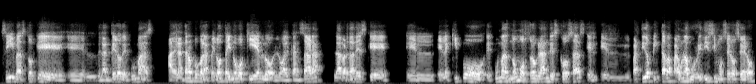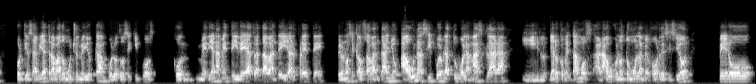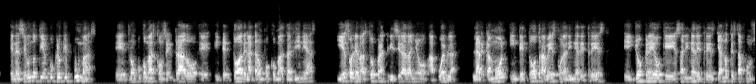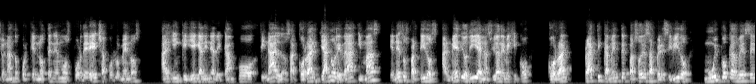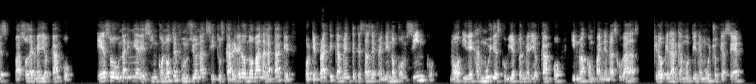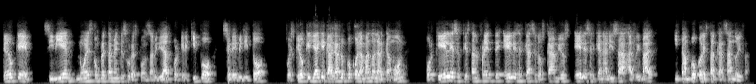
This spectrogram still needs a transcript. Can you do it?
Sí, bastó que el delantero de Pumas adelantara un poco la pelota y no hubo quien lo, lo alcanzara. La verdad es que el, el, equipo de Pumas no mostró grandes cosas. El, el partido pintaba para un aburridísimo 0-0 porque se había trabado mucho en medio campo. Los dos equipos con medianamente idea trataban de ir al frente, pero no se causaban daño. Aún así, Puebla tuvo la más clara y ya lo comentamos, Araujo no tomó la mejor decisión, pero en el segundo tiempo creo que Pumas entró un poco más concentrado, eh, intentó adelantar un poco más las líneas y eso le bastó para que le hiciera daño a Puebla. Larcamón intentó otra vez con la línea de tres. Eh, yo creo que esa línea de tres ya no te está funcionando porque no tenemos por derecha, por lo menos, alguien que llegue a línea de campo final. O sea, Corral ya no le da y más en estos partidos al mediodía en la Ciudad de México, Corral prácticamente pasó desapercibido. Muy pocas veces pasó del medio campo. Eso, una línea de cinco, no te funciona si tus carrileros no van al ataque porque prácticamente te estás defendiendo con cinco, ¿no? Y dejas muy descubierto el medio campo y no acompañan las jugadas. Creo que el Arcamón tiene mucho que hacer. Creo que si bien no es completamente su responsabilidad porque el equipo se debilitó, pues creo que ya hay que cargarle un poco la mano al Arcamón porque él es el que está al frente, él es el que hace los cambios, él es el que analiza al rival y tampoco le está alcanzando, Isra.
